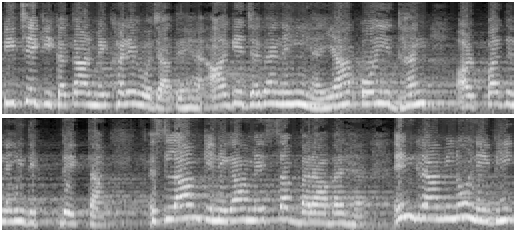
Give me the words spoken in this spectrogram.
पीछे की कतार में खड़े हो जाते हैं। आगे जगह नहीं है, यहाँ कोई धन और पद नहीं देखता। इस्लाम की निगाह में सब बराबर है। इन ग्रामीणों ने भी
